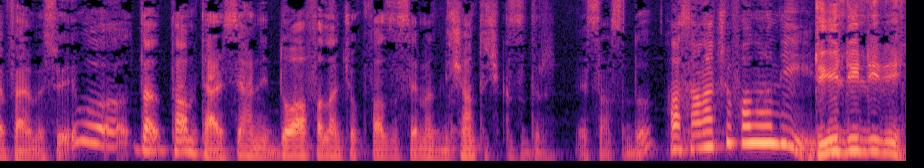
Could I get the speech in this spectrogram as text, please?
efendime söyleyeyim. O da, tam tersi hani doğa falan çok fazla sevmez. Nişantaşı kızıdır esasında o. Ha sanatçı falan değil. Değil değil değil.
